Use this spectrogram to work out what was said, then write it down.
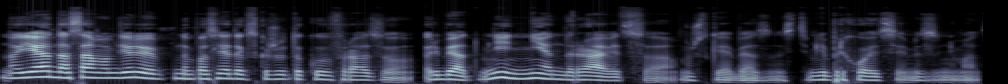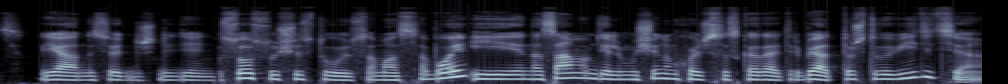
Но я на самом деле напоследок скажу такую фразу. Ребят, мне не нравятся мужские обязанности, мне приходится ими заниматься. Я на сегодняшний день сосуществую сама с собой, и на самом деле мужчинам хочется сказать, ребят, то, что вы видите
